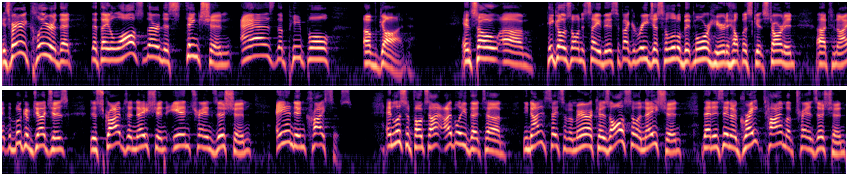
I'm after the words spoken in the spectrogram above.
it's very clear that, that they lost their distinction as the people of God. And so um, he goes on to say this. If I could read just a little bit more here to help us get started uh, tonight. The book of Judges describes a nation in transition and in crisis. And listen, folks, I, I believe that uh, the United States of America is also a nation that is in a great time of transition.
